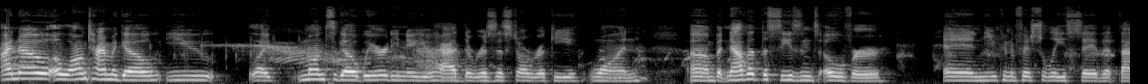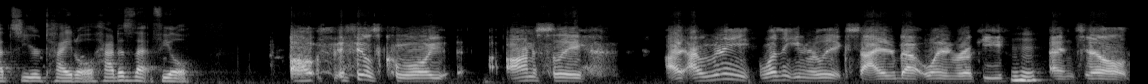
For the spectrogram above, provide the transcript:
I know a long time ago, you like months ago, we already knew you had the Resistol Rookie one. Um, but now that the season's over, and you can officially say that that's your title. How does that feel? Oh, it feels cool. Honestly, I, I really wasn't even really excited about winning rookie mm-hmm. until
